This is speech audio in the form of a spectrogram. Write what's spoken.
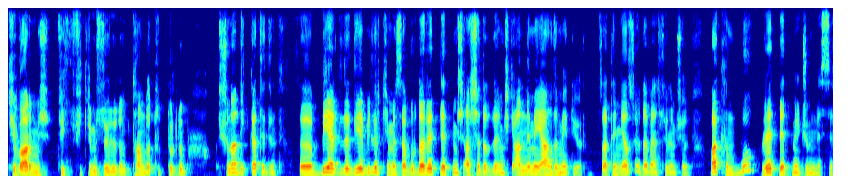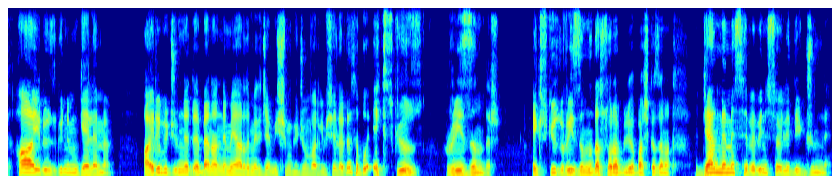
ki varmış. Fikrimi söylüyordum. Tam da tutturdum. Şuna dikkat edin. Ee, bir yerde de diyebilir ki mesela burada reddetmiş. Aşağıda da demiş ki anneme yardım ediyorum. Zaten yazıyor da ben söylemiş oldum. Bakın bu reddetme cümlesi. Hayır üzgünüm gelemem. Ayrı bir cümlede ben anneme yardım edeceğim işim gücüm var gibi şeyler derse bu excuse, reason'dır. Excuse reason'ını da sorabiliyor başka zaman. Gelmeme sebebini söylediği cümle.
